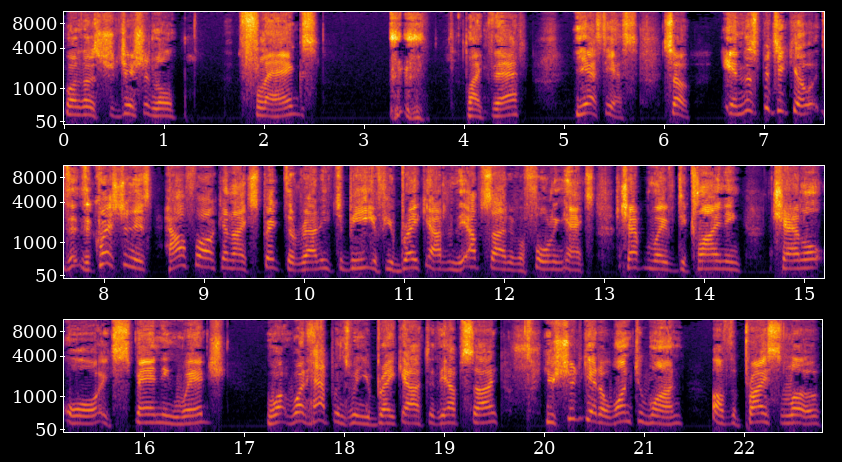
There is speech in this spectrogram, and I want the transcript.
one of those traditional flags like that. Yes, yes. So in this particular, the, the, question is, how far can I expect the rally to be if you break out on the upside of a falling axe, Chapman wave declining channel or expanding wedge? What, what happens when you break out to the upside? You should get a one-to-one of the price low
